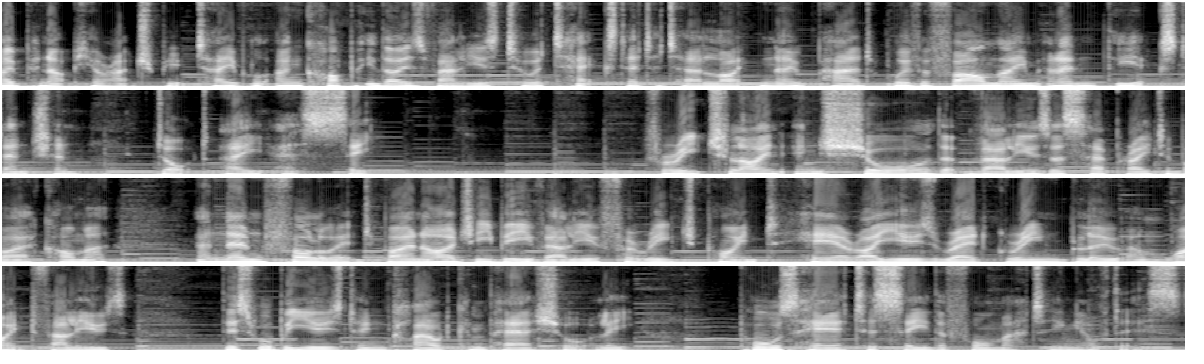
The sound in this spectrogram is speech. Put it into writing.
open up your attribute table and copy those values to a text editor like Notepad with a file name and the extension .asc. For each line, ensure that values are separated by a comma and then follow it by an RGB value for each point. Here I use red, green, blue and white values. This will be used in CloudCompare shortly pause here to see the formatting of this.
